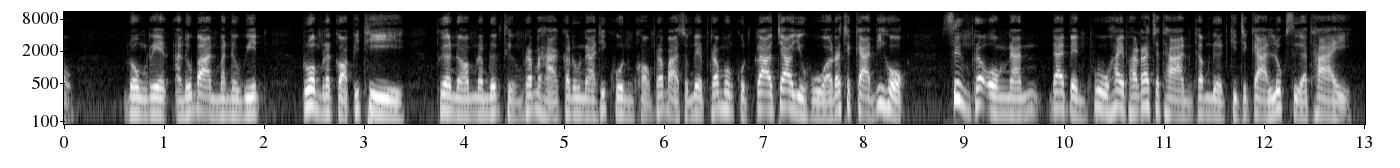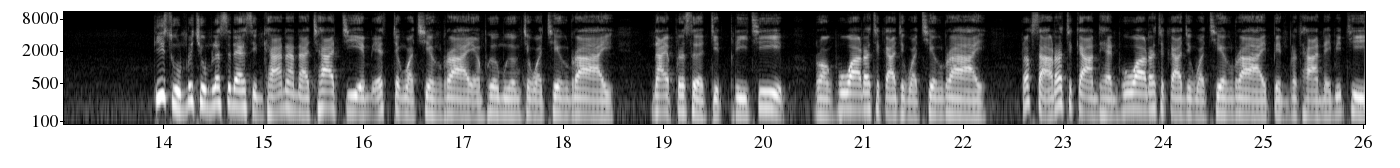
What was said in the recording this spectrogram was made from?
59 โรงเรียนอนุบาลบรรณวิทย์ร่วมประกอบพิธี พื่อน้อมรำลึกถึงพระมหากรุณาธิคุณของพระบาทสมเด็จพระมงกุฎเกล้าเจ้าอยู่หัวรัชกาลที่ 6 ซึ่งพระองค์นั้นได้เป็นผู้ให้พระราชทานกำเนิดกิจการลูกเสือไทย ที่ศูนย์ประชุมและแสดงสินค้านานาชาติ GMS จังหวัดเชียงรายอำเภอเมืองจังหวัดเชียงราย นายประเสริฐจิตพรีชีพ รองผู้ว่าราชการจังหวัดเชียงราย รักษาราชการแทนผู้ว่าราชการจังหวัดเชียงราย เป็นประธานในพิธี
